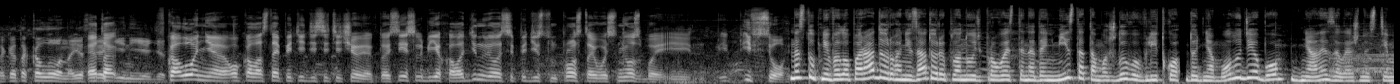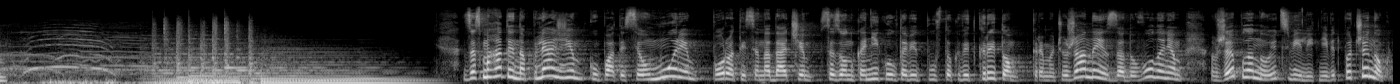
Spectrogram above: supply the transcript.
Так это колонна, если Это в колонне около 150 человек. То есть, если бы ехал один велосипедист, он просто его снес бы и, и, и все. Наступні велопаради організатори планують провести на день міста та, можливо, влітку до Дня молоді або Дня незалежності. Засмагати на пляжі, купатися у морі, поратися на дачі. Сезон канікул та відпусток відкрито. Кременчужани із задоволенням вже планують свій літній відпочинок.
